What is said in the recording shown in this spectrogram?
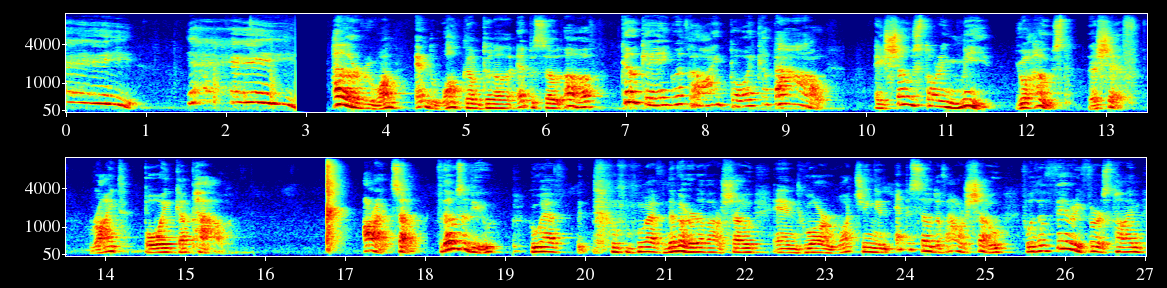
Yay! Yay! Hello, everyone, and welcome to another episode of Cooking with Right Boy Kapow, a show starring me, your host, the chef, Right Boy Kapow. Alright, so for those of you who have who have never heard of our show and who are watching an episode of our show for the very first time.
